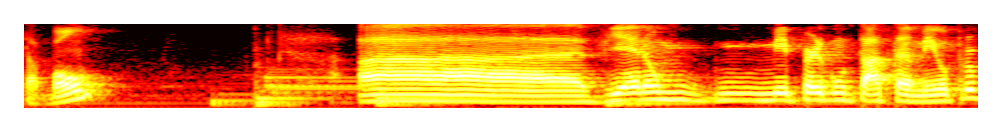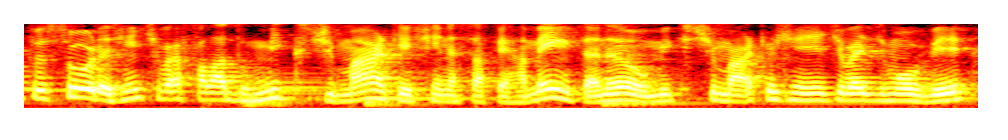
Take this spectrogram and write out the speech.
tá bom? Ah, vieram me perguntar também, o professor, a gente vai falar do mix de marketing nessa ferramenta? Não, o mix de marketing a gente vai desenvolver.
